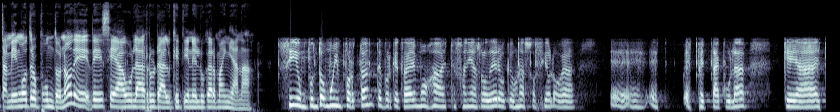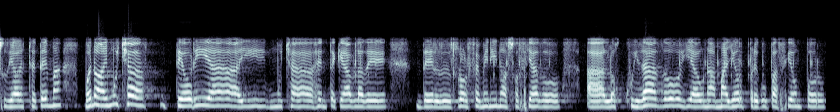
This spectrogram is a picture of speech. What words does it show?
también otro punto ¿no? de, ese aula rural que tiene lugar mañana. Sí, un punto muy importante porque traemos a Estefanía Rodero, que es una socióloga eh, espectacular que ha estudiado este tema. Bueno, hay muchas teorías, hay mucha gente que habla de, del rol femenino asociado a los cuidados y a una mayor preocupación por,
